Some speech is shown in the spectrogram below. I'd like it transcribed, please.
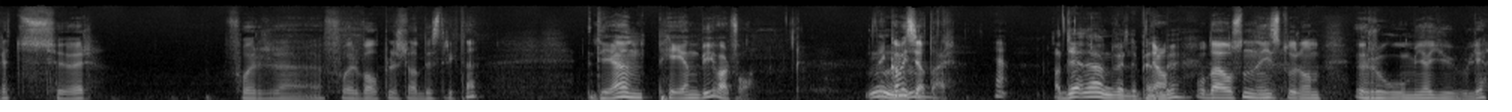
rett sør for, eh, for Valpolicella-distriktet. Det er en pen by, i hvert fall. Det kan vi si at det er. Ja, det er en veldig pen Ja. by. Og det er også en historie om og Julie.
